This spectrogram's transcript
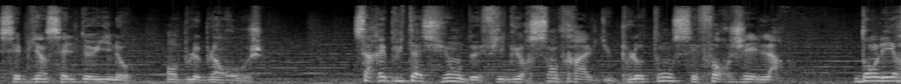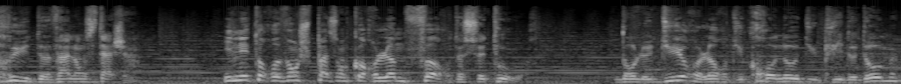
c'est bien celle de Hino, en bleu-blanc-rouge. Sa réputation de figure centrale du peloton s'est forgée là, dans les rues de Valence d'Agen. Il n'est en revanche pas encore l'homme fort de ce tour. Dans le dur, lors du chrono du Puy de Dôme,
